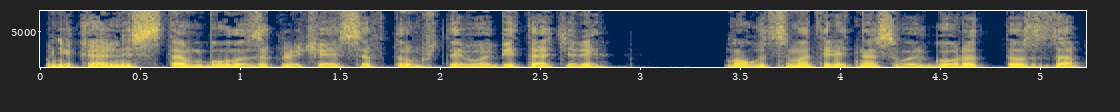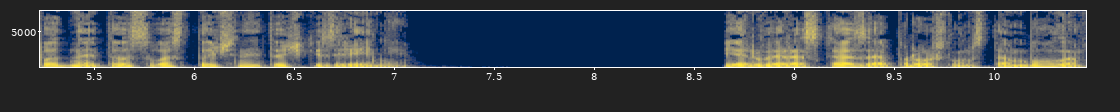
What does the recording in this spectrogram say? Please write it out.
Уникальность Стамбула заключается в том, что его обитатели могут смотреть на свой город то с западной, то с восточной точки зрения. Первые рассказы о прошлом Стамбула,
